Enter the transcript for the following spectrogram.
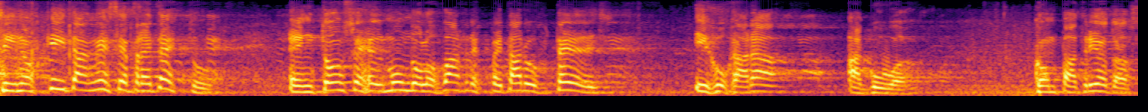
Si nos quitan ese pretexto, entonces el mundo los va a respetar ustedes y juzgará a Cuba. Compatriotas,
